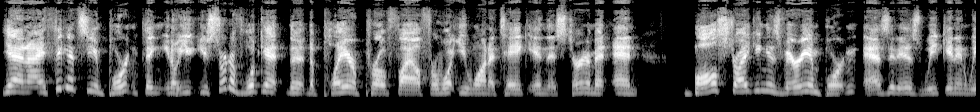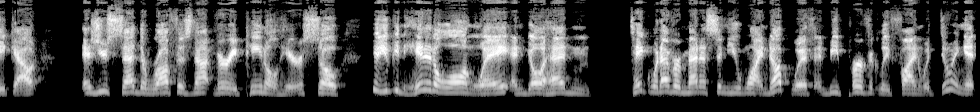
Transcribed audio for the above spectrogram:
Yeah, and I think that's the important thing. You know, you, you sort of look at the, the player profile for what you want to take in this tournament, and ball striking is very important, as it is week in and week out. As you said, the rough is not very penal here, so you, know, you can hit it a long way and go ahead and take whatever medicine you wind up with and be perfectly fine with doing it.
